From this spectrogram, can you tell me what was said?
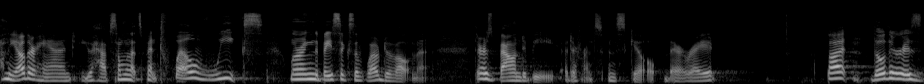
on the other hand, you have someone that spent 12 weeks learning the basics of web development. There's bound to be a difference in skill there, right? But though there is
